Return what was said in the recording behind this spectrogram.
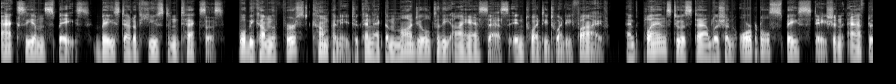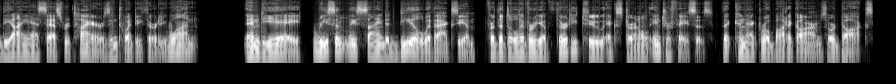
Axiom Space, based out of Houston, Texas, will become the first company to connect a module to the ISS in 2025 and plans to establish an orbital space station after the ISS retires in 2031. MDA recently signed a deal with Axiom for the delivery of 32 external interfaces that connect robotic arms or docks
